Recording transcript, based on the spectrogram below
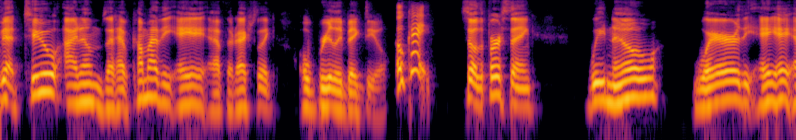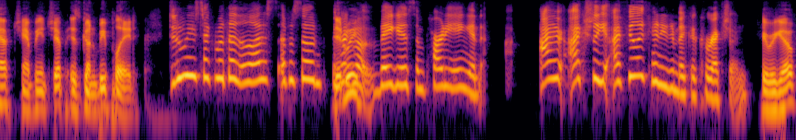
got two items that have come out of the AAF that are actually like a really big deal. Okay. So the first thing, we know where the AAF championship is going to be played. Didn't we talk about that in the last episode? Did talked we? about Vegas and partying and I actually I feel like I need to make a correction. Here we go.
